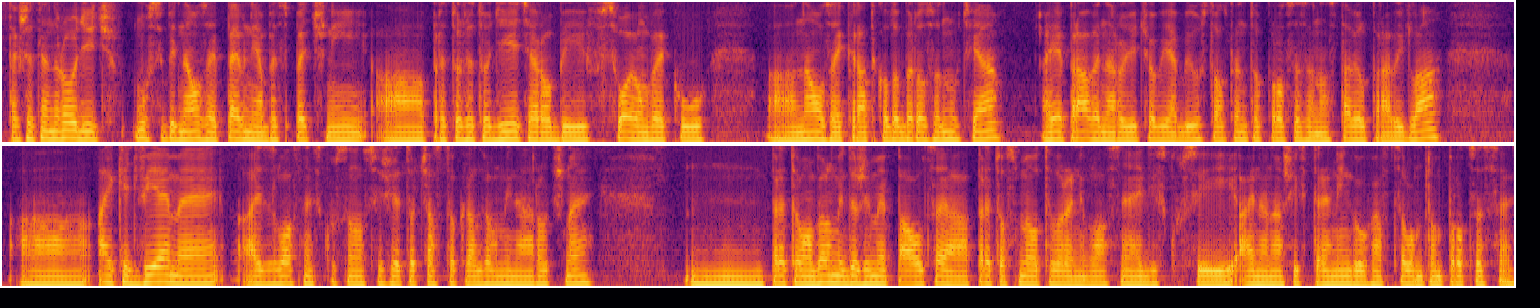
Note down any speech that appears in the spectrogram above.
Takže ten rodič musí byť naozaj pevný a bezpečný, a pretože to dieťa robí v svojom veku naozaj krátkodobé rozhodnutia a je práve na rodičovi, aby ustal tento proces a nastavil pravidlá. A aj keď vieme aj z vlastnej skúsenosti, že je to častokrát veľmi náročné, mm, preto vám veľmi držíme palce a preto sme otvorení vlastne aj diskusii aj na našich tréningoch a v celom tom procese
